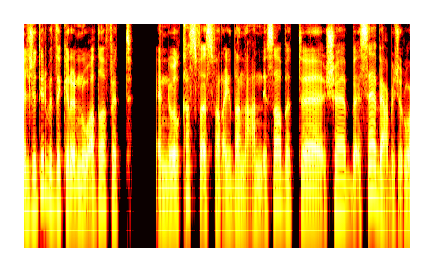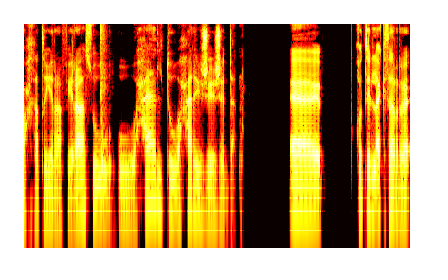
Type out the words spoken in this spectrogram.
الجدير بالذكر أنه أضافت أنه القصف أسفر أيضا عن إصابة آه، شاب سابع بجروح خطيرة في راسه وحالته حرجة جدا. آه، قتل أكثر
